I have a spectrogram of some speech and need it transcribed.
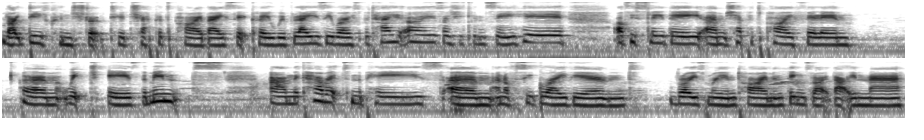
like deconstructed shepherd's pie basically with lazy roast potatoes, as you can see here. Obviously the um, shepherd's pie filling, um, which is the mince and the carrots and the peas, um, and obviously gravy and rosemary and thyme and things like that in there.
